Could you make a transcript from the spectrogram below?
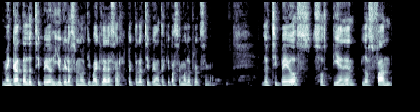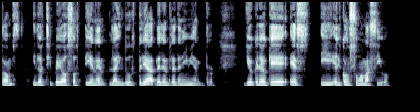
me encantan los chipeos y yo quiero hacer una última declaración respecto a los chipeos antes que pasemos a lo próximo. Los chipeos sostienen los fandoms y los chipeos sostienen la industria del entretenimiento. Yo creo que es y el consumo masivo.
